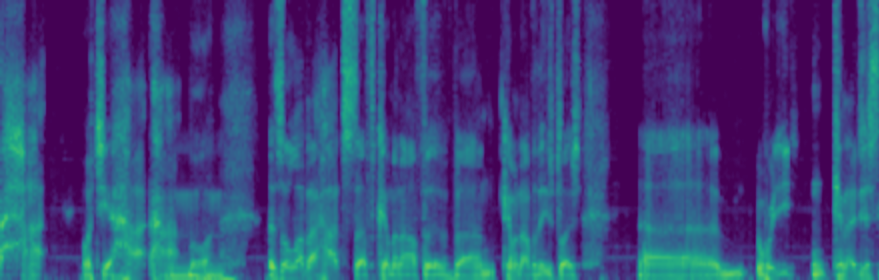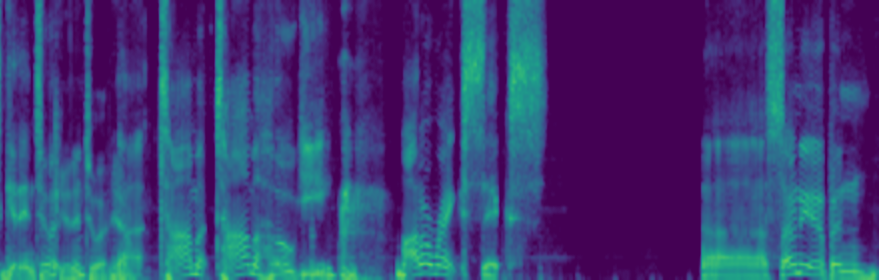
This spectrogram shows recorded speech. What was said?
hot. What you hot, hot boy? There's a lot of hot stuff coming off of um, coming off of these players. Um, where you, can I just get into it? Get into it. Yeah. Uh, Tom Tom Hoge, model rank six. Uh, Sony Open,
